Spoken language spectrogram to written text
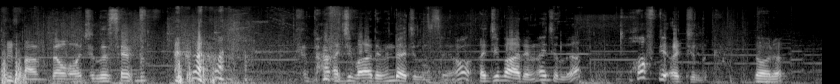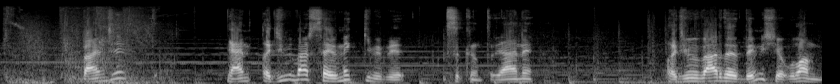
ben, ben o acılığı sevdim. ben acı bademin de acılığını seviyorum ama acı bademin acılığı tuhaf bir acılık. Doğru. Bence yani acı biber sevmek gibi bir sıkıntı. Yani acı biber de demiş ya ulan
